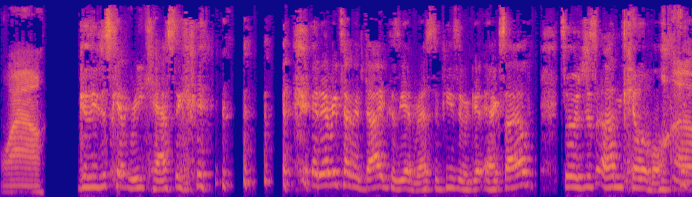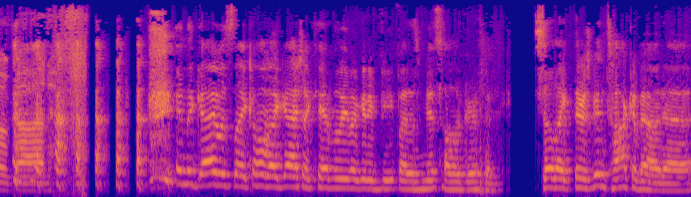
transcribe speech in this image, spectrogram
Wow. because he just kept recasting it. and every time it died because he had rest in peace, it would get exiled. So it was just unkillable. Oh God. and the guy was like, "Oh my gosh, I can't believe I'm getting beat by this Misthollow Griffin." So like, there's been talk about uh,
